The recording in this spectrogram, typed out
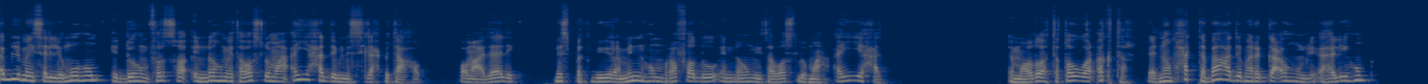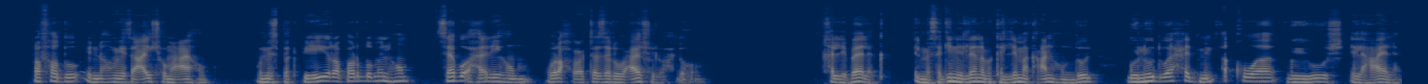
قبل ما يسلموهم إدوهم فرصة إنهم يتواصلوا مع أي حد من السلاح بتاعهم ومع ذلك نسبة كبيرة منهم رفضوا إنهم يتواصلوا مع أي حد. الموضوع تطور أكتر لأنهم حتى بعد ما رجعوهم لأهاليهم رفضوا إنهم يتعايشوا معاهم ونسبة كبيرة برضو منهم سابوا أهاليهم وراحوا اعتزلوا وعاشوا لوحدهم. خلي بالك المساجين اللي أنا بكلمك عنهم دول جنود واحد من أقوى جيوش العالم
